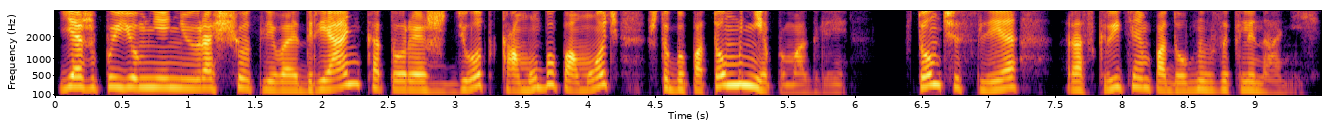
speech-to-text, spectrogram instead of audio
Я же, по ее мнению, расчетливая дрянь, которая ждет, кому бы помочь, чтобы потом мне помогли том числе раскрытием подобных заклинаний.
